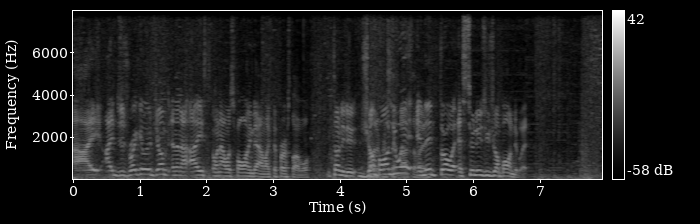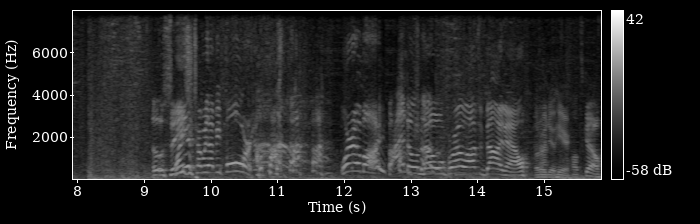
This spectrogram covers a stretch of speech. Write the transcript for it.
I I just regular jumped and then I iced when I was falling down like the first level. I'm telling you, dude, jump onto it the and then throw it as soon as you jump onto it. Oh, see? Why did you tell me that before? Where am I? I don't know, bro. I have to die now. What do we do here? Let's go.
